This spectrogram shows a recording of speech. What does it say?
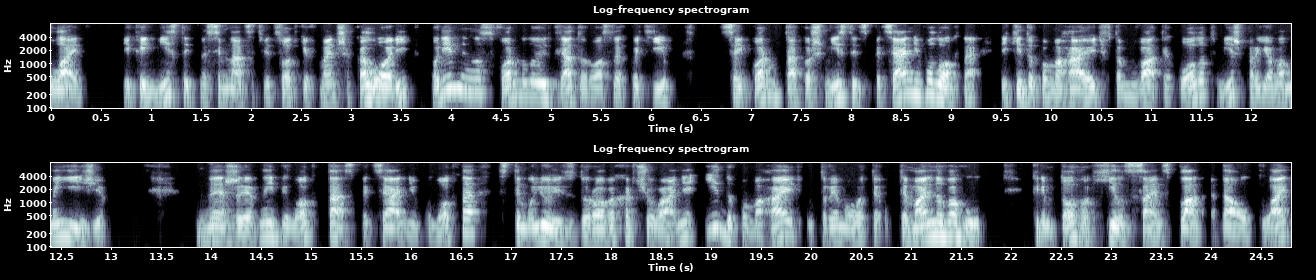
Light, який містить на 17% менше калорій порівняно з формулою для дорослих котів. Цей корм також містить спеціальні волокна, які допомагають втамувати голод між прийомами їжі. Нежирний білок та спеціальні волокна стимулюють здорове харчування і допомагають утримувати оптимальну вагу. Крім того, Health Science Plan Adult Light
